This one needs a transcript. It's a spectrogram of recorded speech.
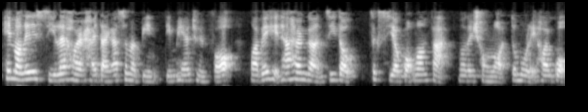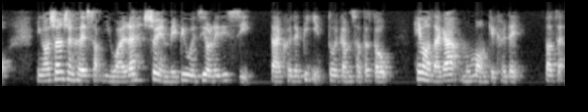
希望呢啲事咧可以喺大家心入邊點起一團火，話俾其他香港人知道，即使有國安法，我哋從來都冇離開過。而我相信佢哋十二位咧，雖然未必會知道呢啲事，但係佢哋必然都會感受得到。希望大家唔好忘記佢哋，多謝。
